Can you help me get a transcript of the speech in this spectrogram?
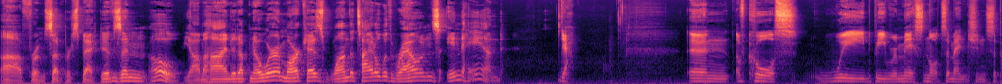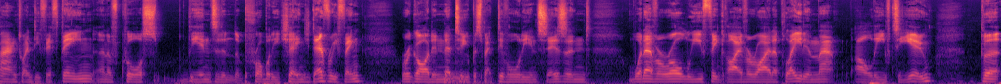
uh, from some perspectives. And oh, Yamaha ended up nowhere, and Marquez won the title with rounds in hand. Yeah. And of course, we'd be remiss not to mention Sepang 2015, and of course, the incident that probably changed everything regarding their hmm. two prospective audiences, and whatever role you think either rider played in that, I'll leave to you. But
